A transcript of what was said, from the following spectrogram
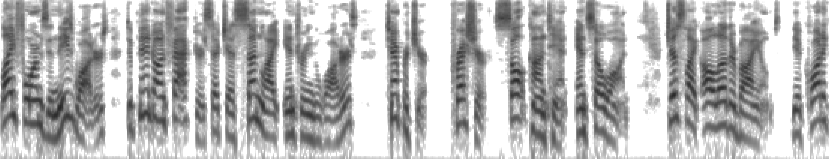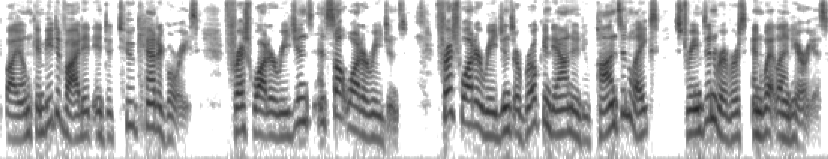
Life forms in these waters depend on factors such as sunlight entering the waters, temperature, pressure, salt content, and so on. Just like all other biomes, the aquatic biome can be divided into two categories freshwater regions and saltwater regions. Freshwater regions are broken down into ponds and lakes, streams and rivers, and wetland areas.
